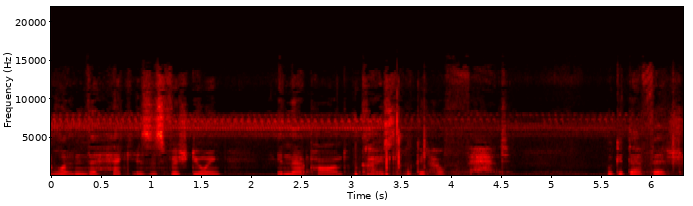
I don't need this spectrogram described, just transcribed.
What in the heck is this fish doing in that pond? Guys, look at how fat. Look at that fish.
